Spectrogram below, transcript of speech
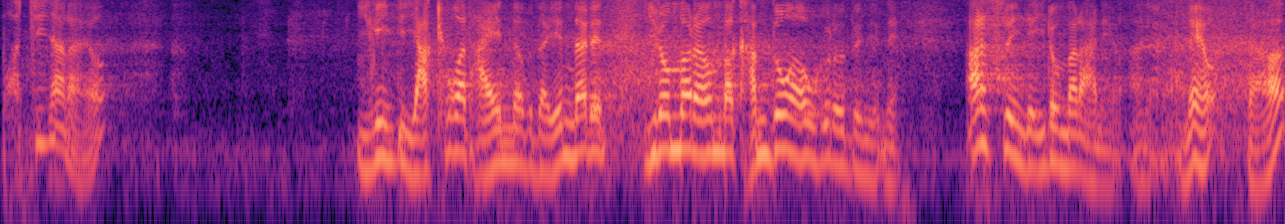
멋지잖아요. 이게 이제 약효가 다 했나 보다. 옛날엔 이런 말 하면 막 감동하고 그러더니, 네. 알았어, 이제 이런 말 안 해요. 안 해요. 안 해요. 자,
